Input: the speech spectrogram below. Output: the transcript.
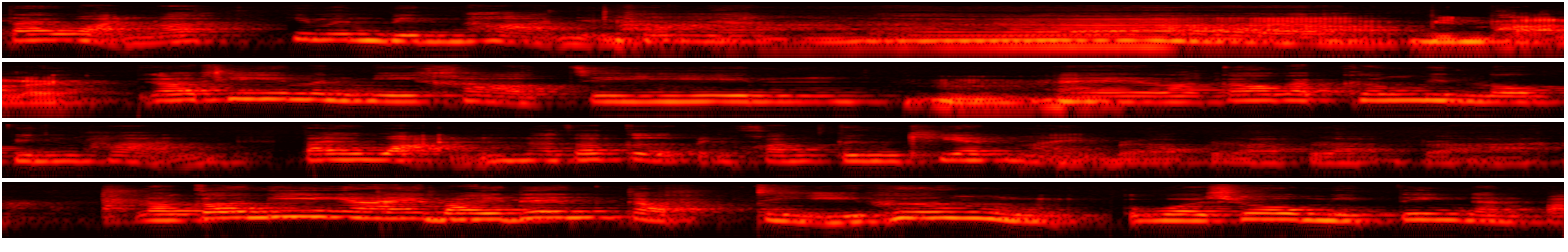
ไต้หวันวะที่มันบินผ่านอยู่ช่วงเนี้ยเออ่าอบินผ่านเลยก็ที่มันมีข่าวจีนอืมไอ้แล้วก็แบบเครื่องบินลบบินผ่านไต้หวันแล้วก็เกิดเป็นความตึงเครียดใหม่บลาบลาบลาบลาแล้วก็นี่ไงไบเดนกับจีเพิ่ง virtual meeting กันไป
